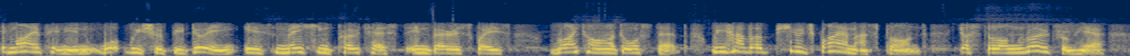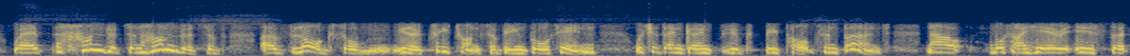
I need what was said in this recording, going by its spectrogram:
in my opinion, what we should be doing is making protest in various ways right on our doorstep. We have a huge biomass plant just along the road from here where hundreds and hundreds of, of logs or you know tree trunks are being brought in, which are then going to be pulped and burnt. Now, what I hear is that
